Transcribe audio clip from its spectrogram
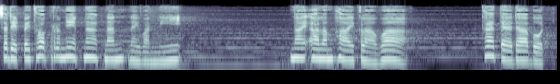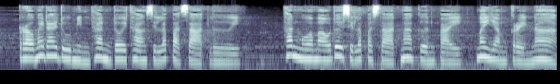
เสด็จไปทอดพระเนตรนาคนั้นในวันนี้ นายอาลัมพายกล่าวว่าถ้าแต่ดาบท เราไม่ได้ดูหมิ่นท่านโดยทางศิลปศาสตร์เลย ท่านมัวเมาด้วยศิลปศาสตร์มากเกินไป ไม่ยำเกรงนาค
